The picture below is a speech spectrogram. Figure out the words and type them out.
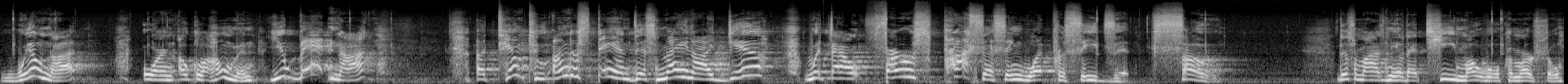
will not, or in Oklahoman, you bet not attempt to understand this main idea without first processing what precedes it. So, this reminds me of that T Mobile commercial.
